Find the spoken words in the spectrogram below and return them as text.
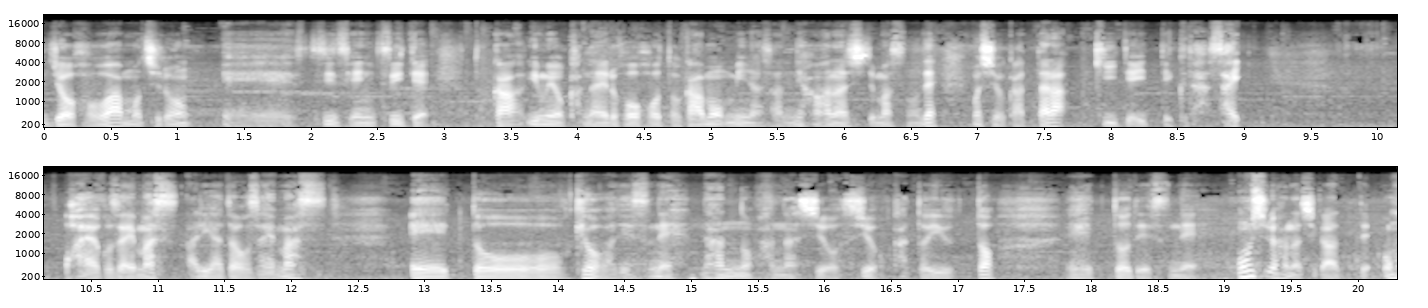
情報はもちろん、えー、人生についてとか夢を叶える方法とかも皆さんにお話してますのでもしよかったら聞いていってください。おはようございます。ありがとうございます。えー、っと今日はですね何の話をしようかというとえー、っとですね面白い話があって面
